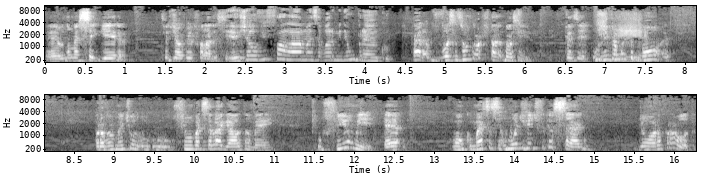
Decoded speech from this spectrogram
é, o nome é Cegueira. Você já ouviu falar desse Eu livro? já ouvi falar, mas agora me deu um branco. Cara, vocês vão gostar, assim, quer dizer, o livro é muito bom, provavelmente o, o- o filme vai ser legal também. O filme é, bom, começa assim, um monte de gente fica cego de uma hora para outra.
